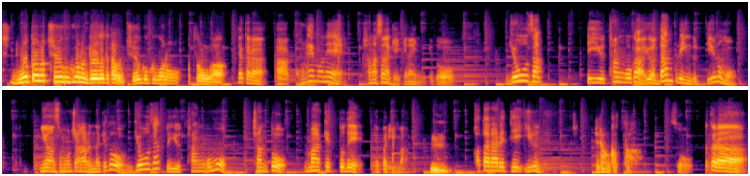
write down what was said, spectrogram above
ち元の中国語の餃子って多分中国語の発音が、だから、あ、これもね、話さなきゃいけないんだけど、餃子っていう単語が、要はダンプリングっていうのも、ニュアンスももちろんあるんだけど、餃子という単語もちゃんとマーケットでやっぱり今うん。語られているんだよ。知らんかった。そう。だから、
